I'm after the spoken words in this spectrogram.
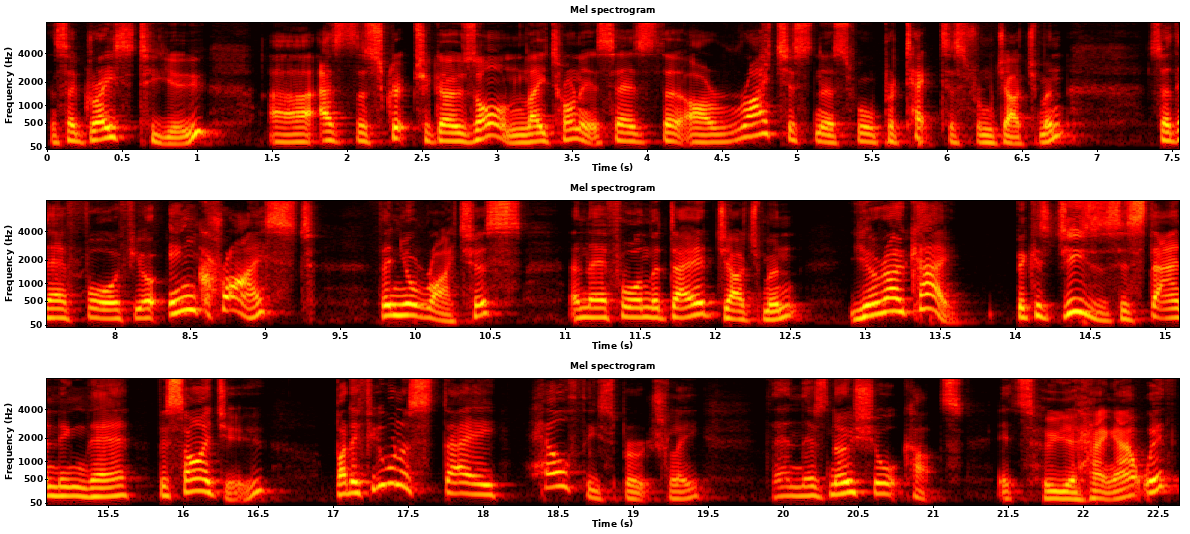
And so, grace to you. Uh, as the scripture goes on, later on, it says that our righteousness will protect us from judgment. So, therefore, if you're in Christ, then you're righteous. And therefore, on the day of judgment, you're okay because Jesus is standing there beside you. But if you want to stay healthy spiritually, then there's no shortcuts. It's who you hang out with,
